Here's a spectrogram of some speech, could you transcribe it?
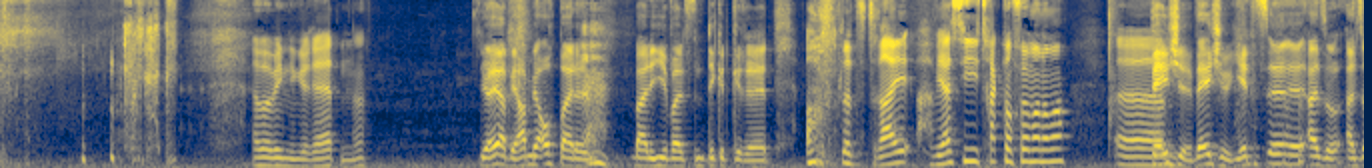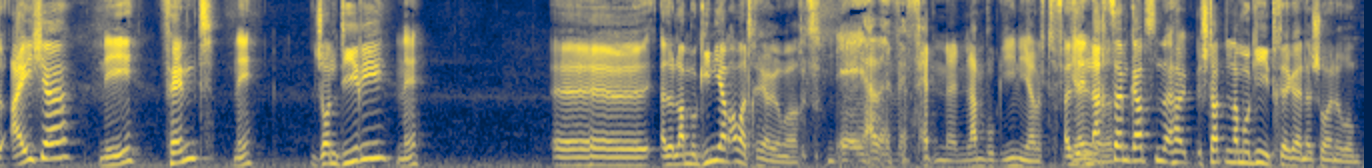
Aber wegen den Geräten, ne? Ja, ja, wir haben ja auch beide, beide jeweils ein Dicket-Gerät. Auf Platz 3, wie heißt die Traktorfirma nochmal? Ähm, Welche? Welche? Jetzt, äh, also, also Eicher, Nee, Fendt, nee, John Deere, nee. äh, also Lamborghini haben auch mal Träger gemacht. Nee, aber wer fährt denn ein Lamborghini? Hab ich zu viel Also in Geld, oder? Nachtsheim gab's einen, stand ein Lamborghini-Träger in der Scheune rum.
